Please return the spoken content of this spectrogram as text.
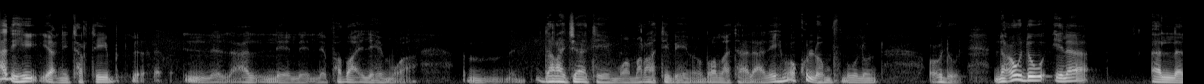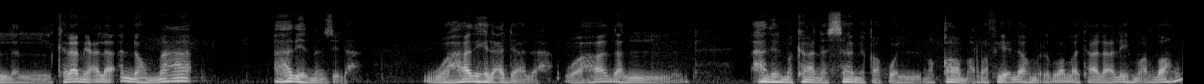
هذه يعني ترتيب لفضائلهم ودرجاتهم ومراتبهم رضوان الله تعالى عليهم وكلهم فضول عدول. نعود إلى الكلام على أنهم مع هذه المنزلة وهذه العدالة وهذا هذه المكانة السامقة والمقام الرفيع لهم رضوان الله تعالى عليهم وأرضاهم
